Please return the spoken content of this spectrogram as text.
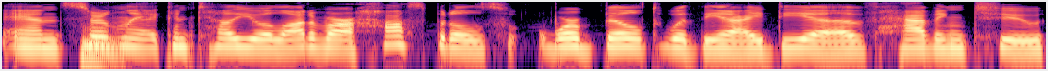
And hmm. certainly, mm. I can tell you a lot of our hospitals were built with the idea of having to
